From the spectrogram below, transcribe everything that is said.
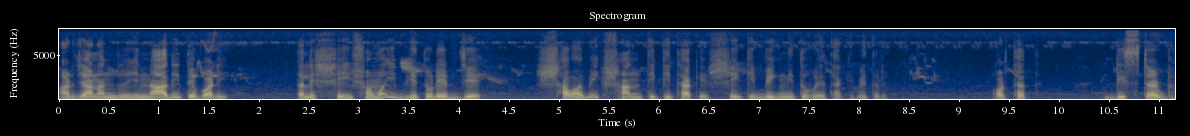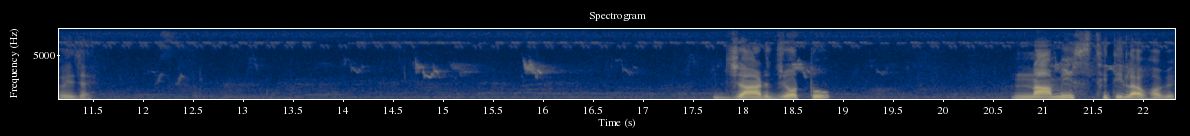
আর জানান যদি না দিতে পারি, তাহলে সেই সময় ভেতরের যে স্বাভাবিক শান্তিটি থাকে, সেইটি বিঘ্নিত হয়ে থাকে ভেতরে। অর্থাৎ ডিস্টার্বড হয়ে যায়। যার যত নামে স্থিতি লাভ হবে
